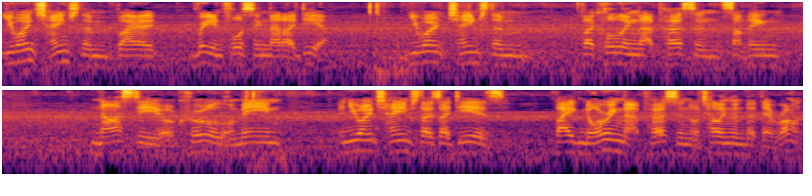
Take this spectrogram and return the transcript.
you won't change them by reinforcing that idea. You won't change them by calling that person something nasty or cruel or mean, and you won't change those ideas by ignoring that person or telling them that they're wrong.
